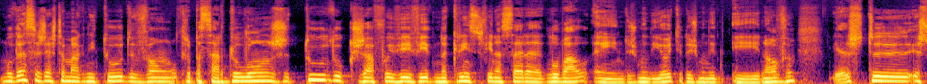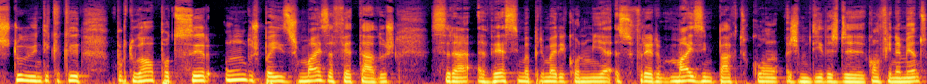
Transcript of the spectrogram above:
mudanças desta magnitude vão ultrapassar de longe tudo o que já foi vivido na crise financeira global em 2008 e 2009. Este, este estudo indica que Portugal pode ser um dos países mais afetados, será a 11 economia a sofrer mais impacto com as medidas de confinamento,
